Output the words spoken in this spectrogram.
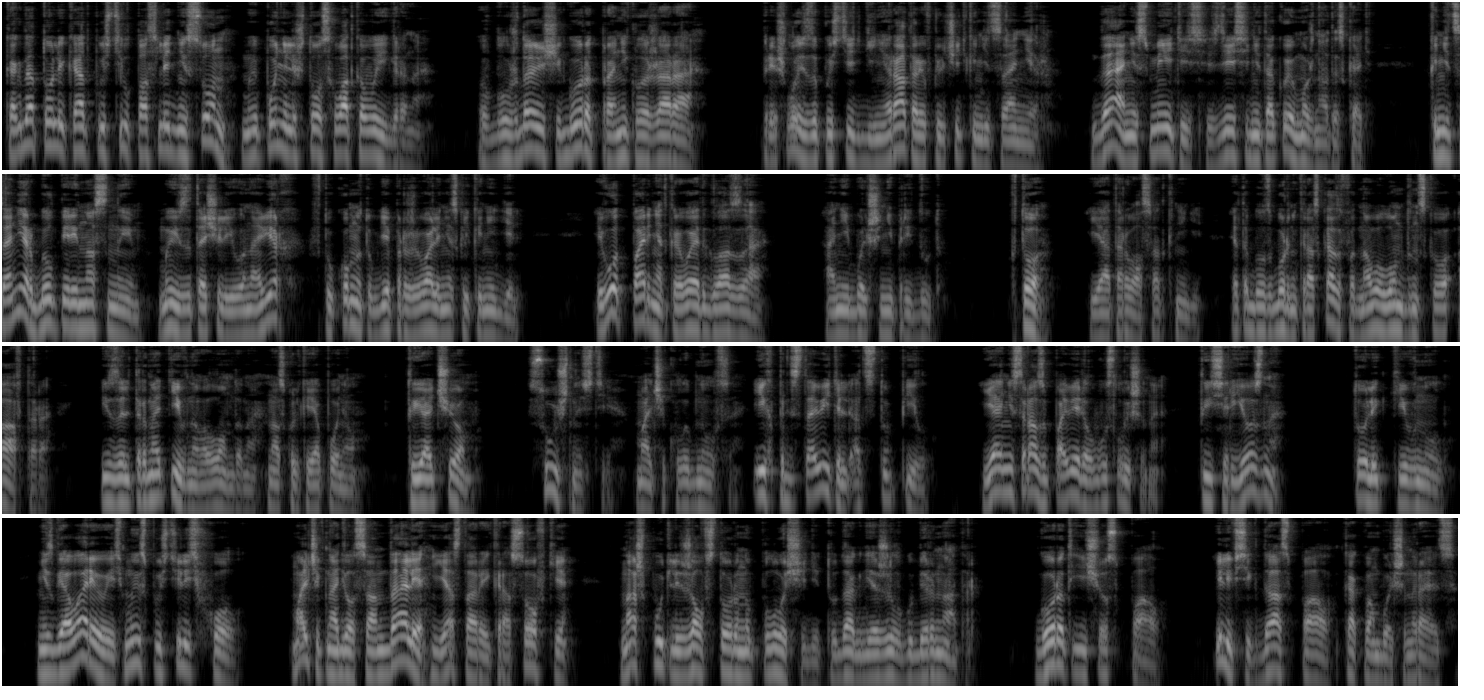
Когда Толика отпустил последний сон, мы поняли, что схватка выиграна. В блуждающий город проникла жара. Пришлось запустить генератор и включить кондиционер. Да, не смейтесь, здесь и не такое можно отыскать. Кондиционер был переносным, мы затащили его наверх, в ту комнату, где проживали несколько недель. И вот парень открывает глаза. Они больше не придут. «Кто?» Я оторвался от книги. Это был сборник рассказов одного лондонского автора. Из альтернативного Лондона, насколько я понял. «Ты о чем?» «Сущности», – мальчик улыбнулся. «Их представитель отступил. Я не сразу поверил в услышанное. «Ты серьезно?» Толик кивнул. Не сговариваясь, мы спустились в холл. Мальчик надел сандали, я старые кроссовки. Наш путь лежал в сторону площади, туда, где жил губернатор. Город еще спал. Или всегда спал, как вам больше нравится.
